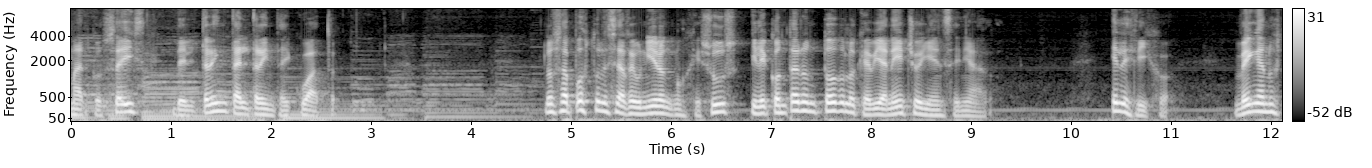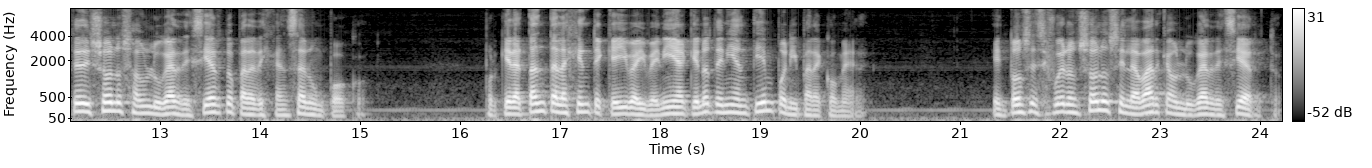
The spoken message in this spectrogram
Marcos 6, del 30 al 34. Los apóstoles se reunieron con Jesús y le contaron todo lo que habían hecho y enseñado. Él les dijo, vengan ustedes solos a un lugar desierto para descansar un poco, porque era tanta la gente que iba y venía que no tenían tiempo ni para comer. Entonces se fueron solos en la barca a un lugar desierto.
